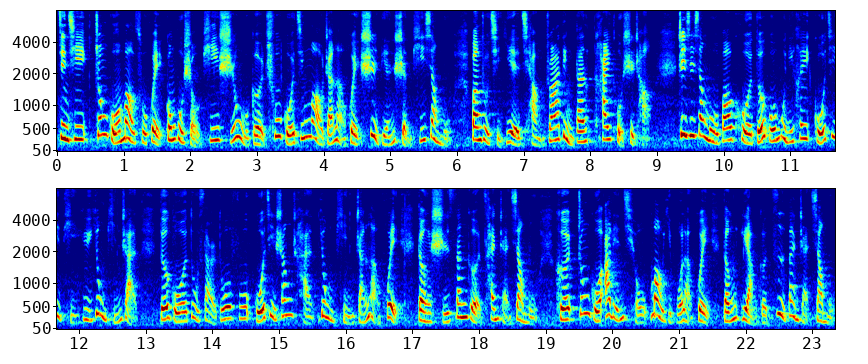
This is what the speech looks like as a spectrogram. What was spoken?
近期，中国贸促会公布首批十五个出国经贸展览会试点审批项目，帮助企业抢抓订单、开拓市场。这些项目包括德国慕尼黑国际体育用品展、德国杜塞尔多夫国际商产用品展览会等十三个参展项目，和中国阿联酋贸易博览会等两个自办展项目，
